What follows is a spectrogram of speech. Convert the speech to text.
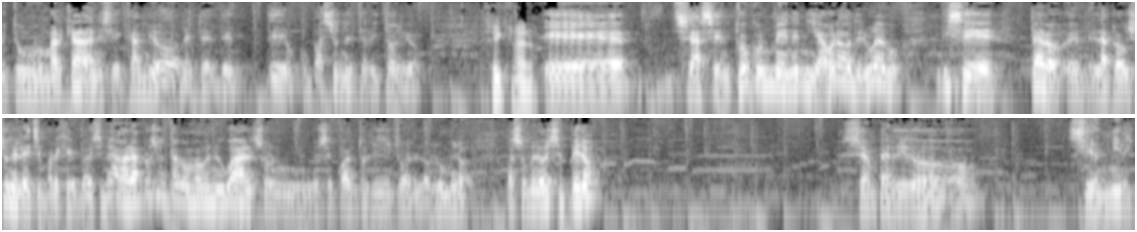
estuvo muy marcada en ese cambio de, ocupación del territorio. Sí, claro. Eh, se acentuó con Menem y ahora de nuevo dice, claro, eh, la producción de leche, por ejemplo, dice, mira, la producción estamos más o menos igual, son no sé cuántos litros, los números más o menos ese, pero se han perdido 100.000,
